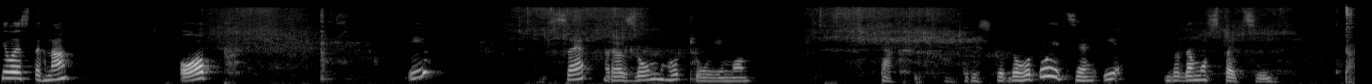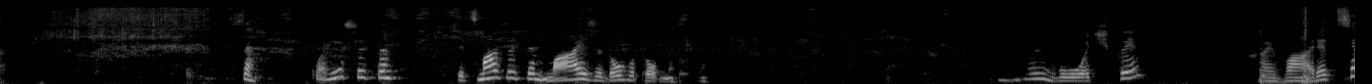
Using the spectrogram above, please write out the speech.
філе стегна. Оп. І все разом готуємо. Так, трішки доготується і додамо спеції. Все, помішуйте, підсмажуйте майже до готовності. Грибочки. Хай варяться.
